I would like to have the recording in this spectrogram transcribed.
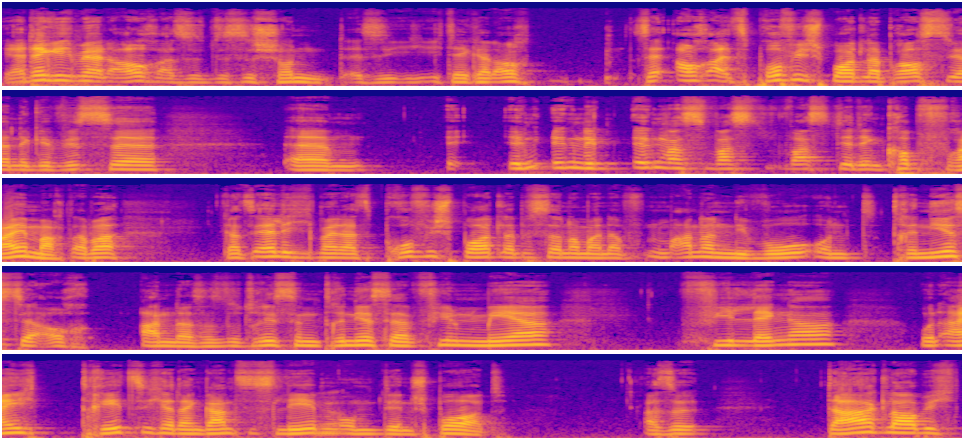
ja, denke ich mir halt auch. Also, das ist schon, also ich denke halt auch, auch als Profisportler brauchst du ja eine gewisse, ähm, irgendwas, was, was dir den Kopf frei macht. Aber ganz ehrlich, ich meine, als Profisportler bist du ja nochmal auf einem anderen Niveau und trainierst ja auch anders. Also, du trainierst, ja viel mehr, viel länger und eigentlich dreht sich ja dein ganzes Leben ja. um den Sport. Also, da glaube ich,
